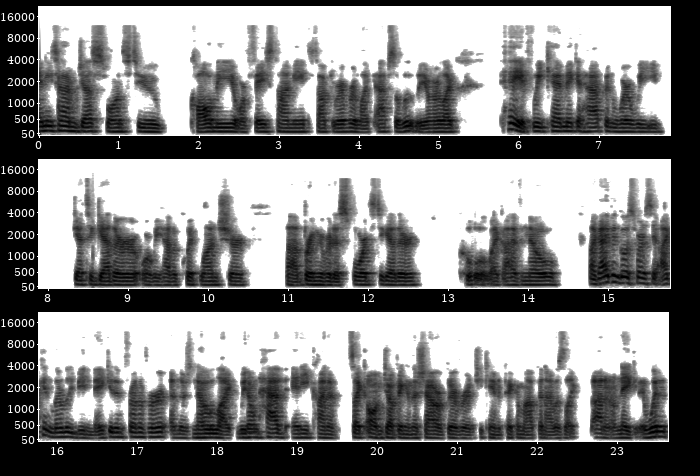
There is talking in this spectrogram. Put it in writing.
anytime Jess wants to call me or FaceTime me to talk to River, like absolutely. Or like, hey, if we can make it happen where we get together or we have a quick lunch or uh, bring River to sports together, cool. Like I have no like I even go as far as say I can literally be naked in front of her and there's no like we don't have any kind of it's like oh I'm jumping in the shower with River and she came to pick him up and I was like I don't know naked it wouldn't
